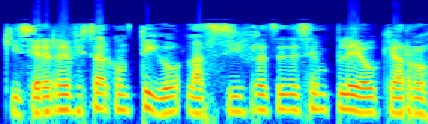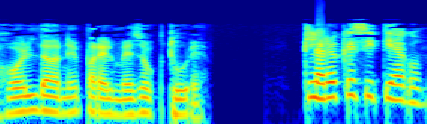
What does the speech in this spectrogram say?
quisiera revisar contigo las cifras de desempleo que arrojó el DANE para el mes de octubre. Claro que sí, Tiago.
